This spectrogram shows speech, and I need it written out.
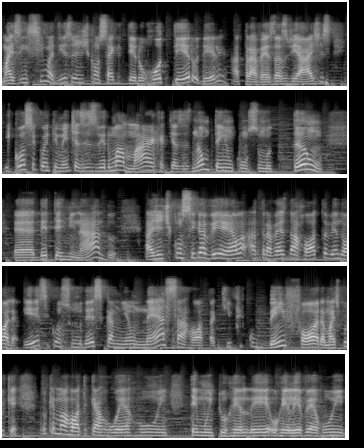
Mas em cima disso, a gente consegue ter o roteiro dele através das viagens e, consequentemente, às vezes ver uma marca que às vezes não tem um consumo tão é, determinado, a gente consiga ver ela através da rota, vendo, olha, esse consumo desse caminhão nessa rota aqui ficou bem fora, mas por quê? Porque é uma rota que a rua é ruim, tem muito relevo, o relevo é ruim,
